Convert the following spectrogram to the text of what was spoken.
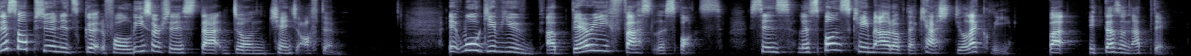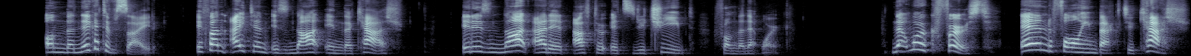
This option is good for resources that don't change often. It will give you a very fast response, since response came out of the cache directly, but it doesn't update. On the negative side, if an item is not in the cache, it is not added after it's retrieved from the network. Network first and falling back to cache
